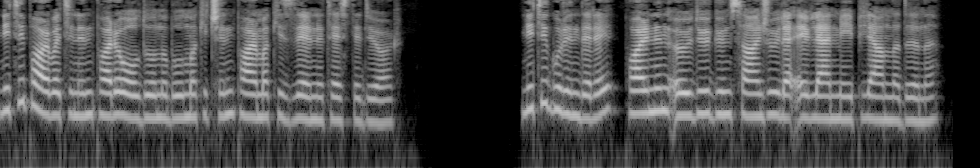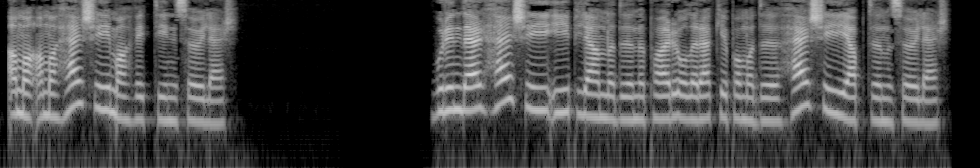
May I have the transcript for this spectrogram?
Niti Parvati'nin para olduğunu bulmak için parmak izlerini test ediyor. Niti Gurindere, Pari'nin öldüğü gün Sanju'yla evlenmeyi planladığını ama ama her şeyi mahvettiğini söyler. Gurinder her şeyi iyi planladığını Pari olarak yapamadığı her şeyi yaptığını söyler.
